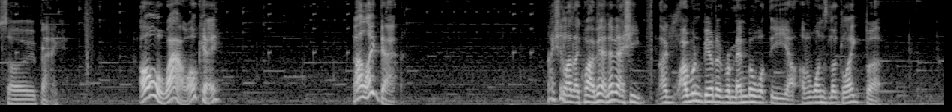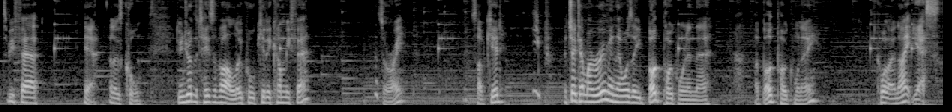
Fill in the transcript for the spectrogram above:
So, bag. Oh, wow, okay. I like that. I actually like that quite a bit. I never actually, I, I wouldn't be able to remember what the uh, other ones look like, but to be fare, yeah, that looks cool. Do you enjoy the taste of our local Kitakami fair? That's alright. What's up, kid? Yeep. I checked out my room and there was a bug Pokemon in there. A bug Pokemon, eh? Call it a night? Yes.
